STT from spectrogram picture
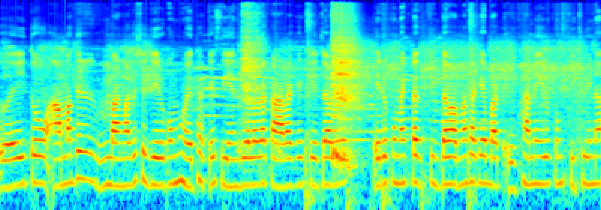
তো এই তো আমাদের বাংলাদেশে যেরকম হয়ে থাকে সিএনজিওয়ালারা কার আগে কে যাবে, এরকম একটা চিন্তা ভাবনা থাকে বাট এখানে এরকম কিছুই না।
